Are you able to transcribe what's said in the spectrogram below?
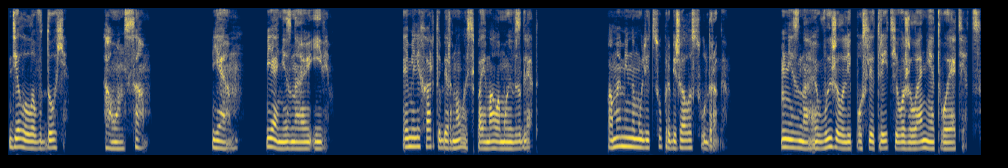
Делала вдохи, а он сам. Я... я не знаю Иви. Эмили Харт обернулась, поймала мой взгляд. По маминому лицу пробежала судорога. Не знаю, выжил ли после третьего желания твой отец.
